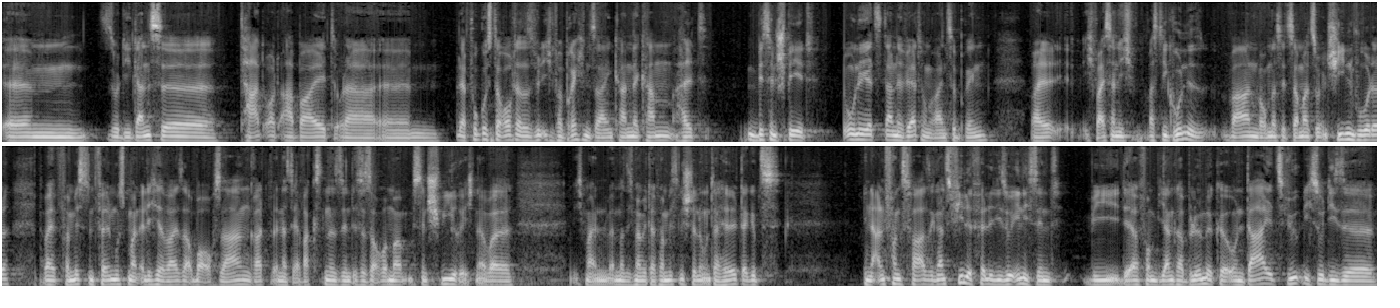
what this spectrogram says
ähm, so die ganze Tatortarbeit oder ähm, der Fokus darauf, dass es wirklich ein Verbrechen sein kann, der kam halt ein bisschen spät, ohne jetzt da eine Wertung reinzubringen, weil ich weiß ja nicht, was die Gründe waren, warum das jetzt damals so entschieden wurde. Bei vermissten Fällen muss man ehrlicherweise aber auch sagen, gerade wenn das Erwachsene sind, ist es auch immer ein bisschen schwierig, ne? weil ich meine, wenn man sich mal mit der Vermisstenstelle unterhält, da gibt es in der Anfangsphase ganz viele Fälle, die so ähnlich sind wie der von Bianca Blömecke und da jetzt wirklich so diese,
